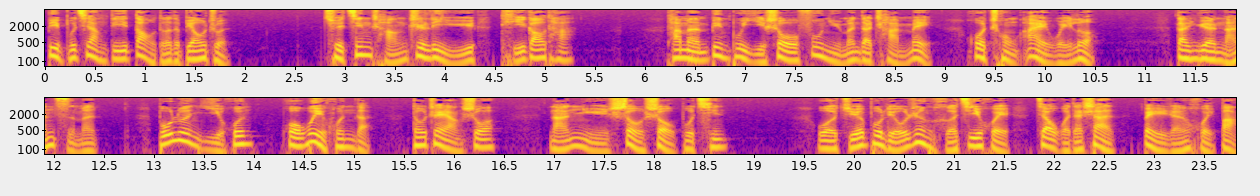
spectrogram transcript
必不降低道德的标准，却经常致力于提高它。他们并不以受妇女们的谄媚或宠爱为乐，但愿男子们，不论已婚或未婚的，都这样说：男女授受不亲。我绝不留任何机会叫我的善被人毁谤。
